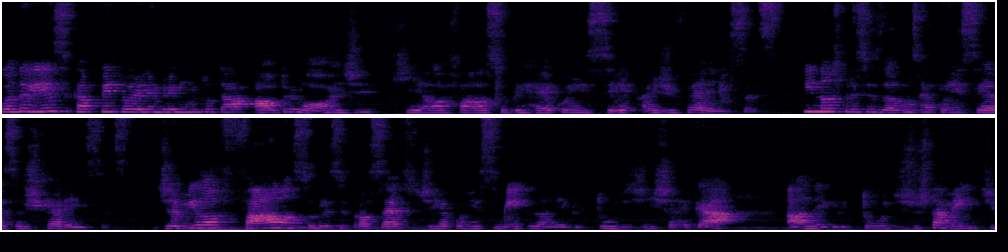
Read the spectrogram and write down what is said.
Quando eu li esse capítulo, eu lembrei muito da Audre Lorde, que ela fala sobre reconhecer as diferenças. E nós precisamos reconhecer essas diferenças. Jamila fala sobre esse processo de reconhecimento da negritude, de enxergar a negritude, justamente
